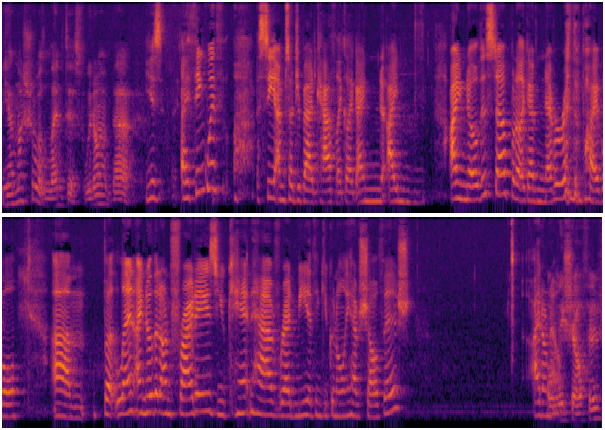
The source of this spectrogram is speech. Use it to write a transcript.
Yeah, I'm not sure what Lent is. We don't have that. Yes, I think with see, I'm such a bad Catholic. Like I, I, I know this stuff, but like I've never read the Bible. Um, but Lent, I know that on Fridays you can't have red meat. I think you can only have shellfish. I don't Only know. Only shellfish.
